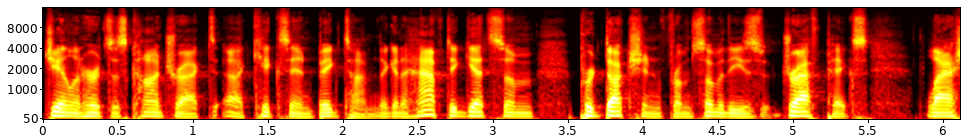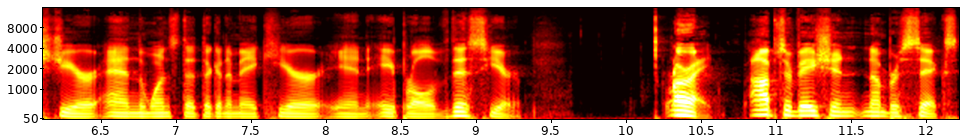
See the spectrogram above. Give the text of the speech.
Jalen Hurts' contract uh, kicks in big time. They're going to have to get some production from some of these draft picks last year and the ones that they're going to make here in April of this year. All right, observation number 6.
